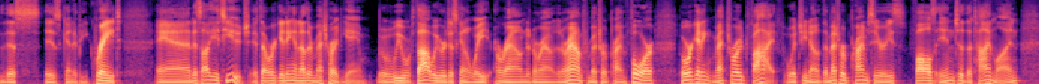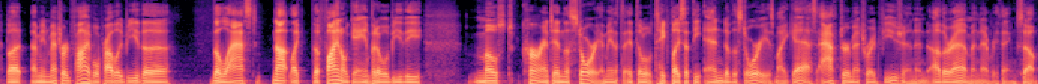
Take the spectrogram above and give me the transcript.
this is going to be great. And it's it's huge. It's that we're getting another Metroid game. We thought we were just going to wait around and around and around for Metroid Prime 4, but we're getting Metroid 5, which, you know, the Metroid Prime series falls into the timeline. But, I mean, Metroid 5 will probably be the the last, not like the final game, but it will be the most current in the story. I mean, it'll take place at the end of the story, is my guess, after Metroid Fusion and Other M and everything. So,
